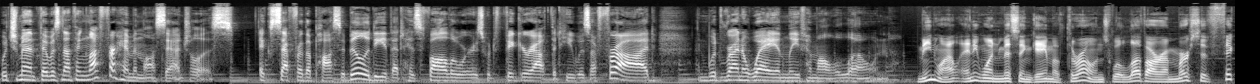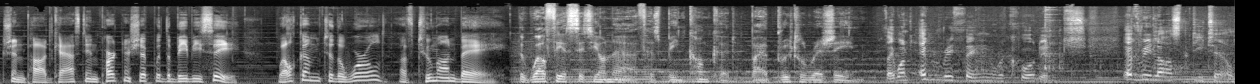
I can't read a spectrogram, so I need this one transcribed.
which meant there was nothing left for him in Los Angeles, except for the possibility that his followers would figure out that he was a fraud and would run away and leave him all alone. Meanwhile, anyone missing Game of Thrones will love our immersive fiction podcast in partnership with the BBC. Welcome to the world of Tumanbay. The wealthiest city on earth has been conquered by a brutal regime they want everything recorded, every last detail.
